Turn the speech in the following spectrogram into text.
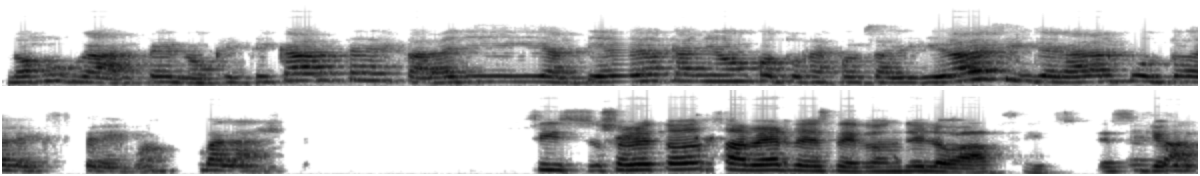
No juzgarte, no criticarte, estar allí al pie del cañón con tus responsabilidades sin llegar al punto del extremo. Balance. Sí, sobre todo saber desde dónde lo haces. Es, yo creo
